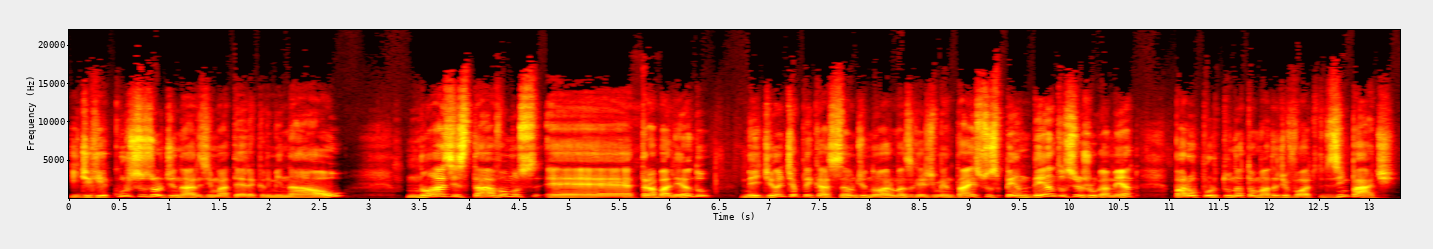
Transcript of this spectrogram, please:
e de recursos ordinários em matéria criminal, nós estávamos é, trabalhando mediante aplicação de normas regimentais, suspendendo-se o julgamento para oportuna tomada de voto de desempate.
